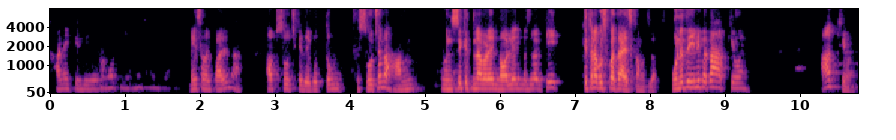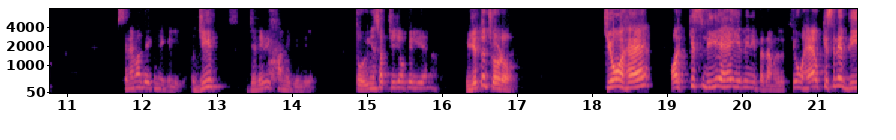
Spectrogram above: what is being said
खाने के लिए? नहीं समझ पा रहे ना? अब सोच के देखो, तुम सोचो ना, हम उनसे कितना बड़े नॉलेज मतलब कि कितना कुछ पता है इसका मतलब? उन्हें तो ये नहीं पता आँख क्यों है? आँख क्यों है? सिनेमा देखने के लिए, जीव, जलेबी खाने के लिए तो इन सब चीज़ों के लिए ना। ये तो छोड़ो। क्यों है और किस लिए है ये भी नहीं पता मतलब क्यों है और किसने दी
